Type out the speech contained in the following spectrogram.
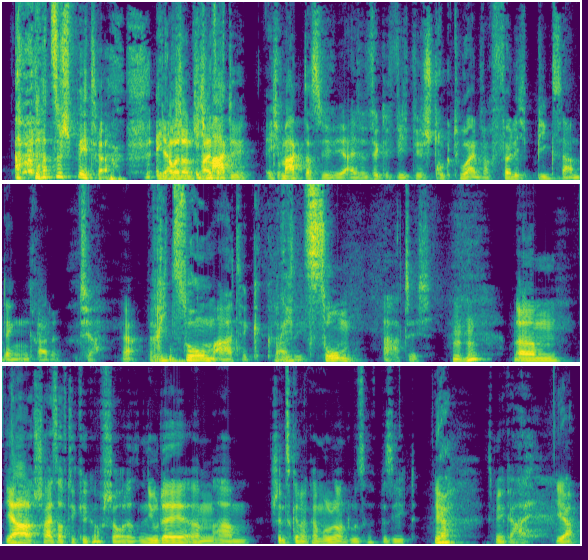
aber dazu später. Ey, Ja, aber ich, dann ich auf mag, die. ich mag das, wie wir, also wirklich, wie wir Struktur einfach völlig biegsam denken gerade. Tja. Ja, Rhizomartig quasi. Rhizomartig. Mhm. Ähm, ja, scheiß auf die Kickoff-Show. New Day ähm, haben Shinsuke Nakamura und Rusev besiegt. Ja, Ist mir egal. ja.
